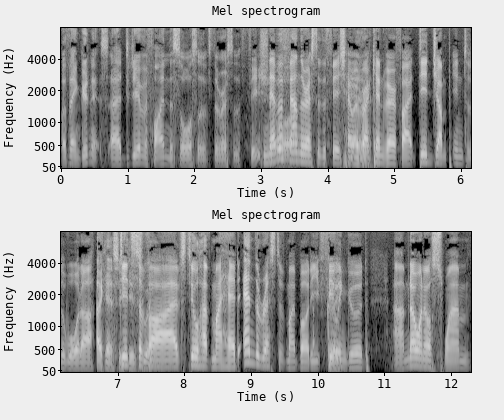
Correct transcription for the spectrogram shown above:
Well, thank goodness. Uh, did you ever find the source of the rest of the fish? Never or- found the rest of the fish. However, Yeah. I can verify it did jump into the water. Okay, so you did, did swim. survive. Still have my head and the rest of my body feeling Good. good. Um, no one else swam.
